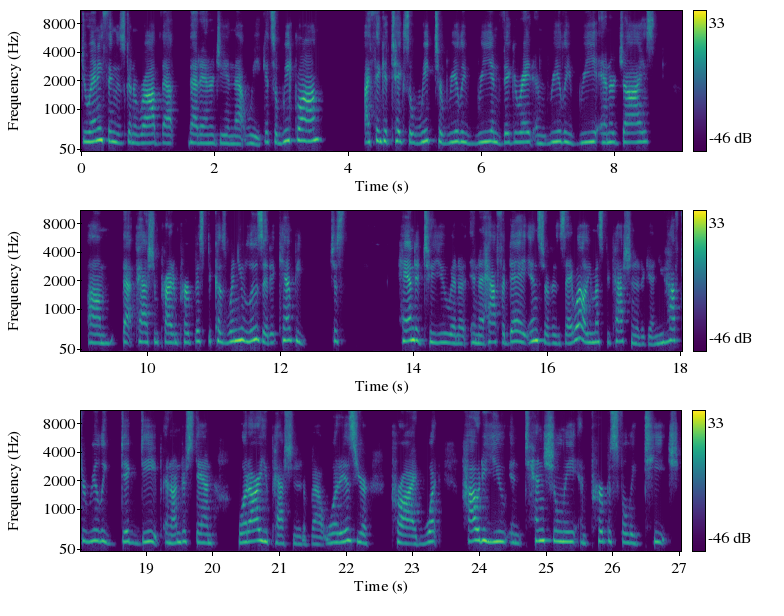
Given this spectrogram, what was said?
do anything that's going to rob that that energy in that week it's a week long I think it takes a week to really reinvigorate and really re energize um, that passion, pride, and purpose. Because when you lose it, it can't be just handed to you in a, in a half a day in service and say, well, you must be passionate again. You have to really dig deep and understand what are you passionate about? What is your pride? What, how do you intentionally and purposefully teach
